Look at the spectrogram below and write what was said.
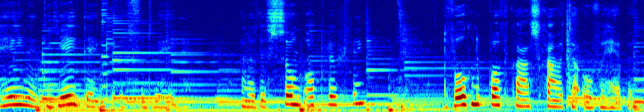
hele dieetdenken is verdwenen. En dat is zo'n opluchting. De volgende podcast gaan we het daarover hebben.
